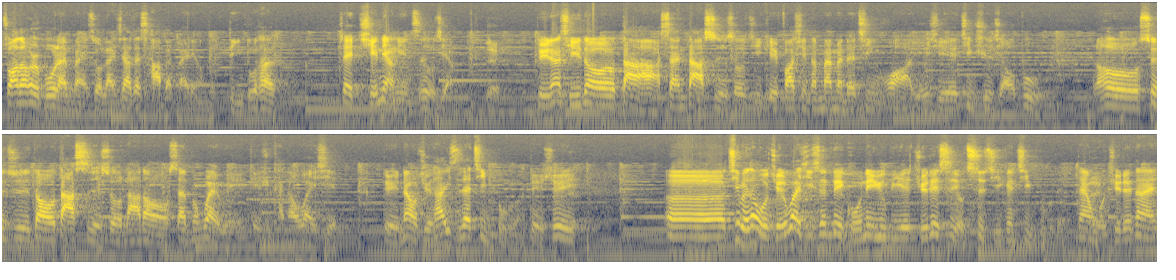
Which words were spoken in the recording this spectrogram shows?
抓到二波篮板的时候篮下再插板摆两分，顶多他在前两年只有这样。对对，那其实到大三、大四的时候，你可以发现他慢慢的进化，有一些禁区的脚步，然后甚至到大四的时候拉到三分外围可以去砍到外线。对，那我觉得他一直在进步了。对，所以呃，基本上我觉得外籍生对国内 UBA 绝对是有刺激跟进步的。但我觉得，当然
